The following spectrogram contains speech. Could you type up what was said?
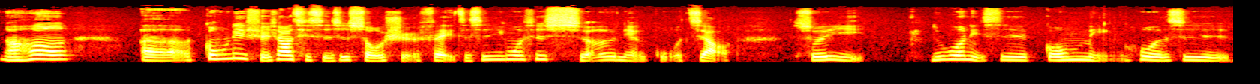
然后。呃，公立学校其实是收学费，只是因为是十二年国教，所以如果你是公民或者是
